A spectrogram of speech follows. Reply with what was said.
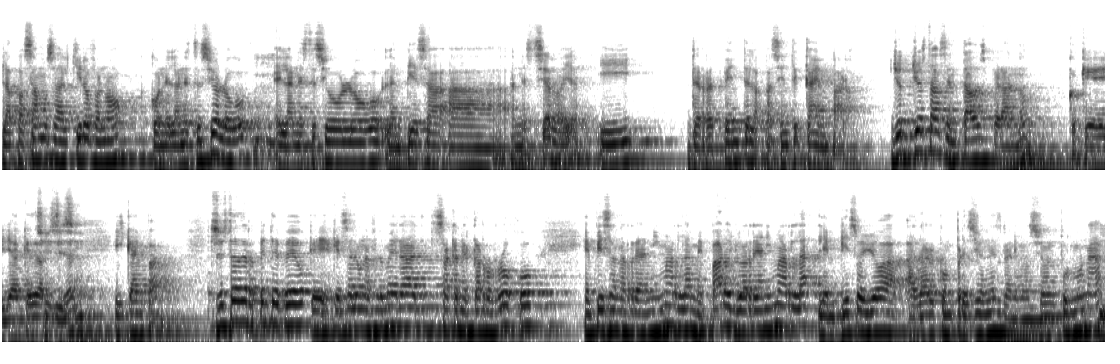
la pasamos al quirófano con el anestesiólogo, el anestesiólogo la empieza a anestesiar, vaya, y de repente la paciente cae en paro. Yo, yo estaba sentado esperando que ya Sí, sí, sí. y cae en paro. Entonces de repente veo que, que sale una enfermera, sacan el carro rojo, empiezan a reanimarla, me paro yo a reanimarla, le empiezo yo a, a dar compresiones, reanimación pulmonar,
